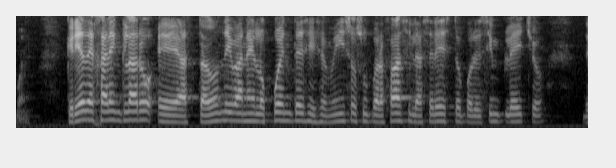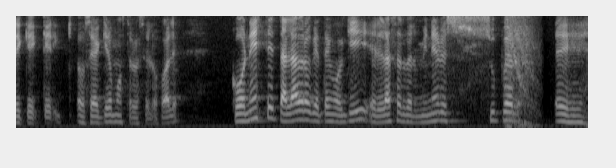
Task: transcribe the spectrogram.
Bueno, quería dejar en claro eh, hasta dónde iban a los puentes y se me hizo súper fácil hacer esto por el simple hecho de que, o sea, quiero mostrárselos, ¿vale? Con este taladro que tengo aquí, el láser del minero es súper... Eh,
